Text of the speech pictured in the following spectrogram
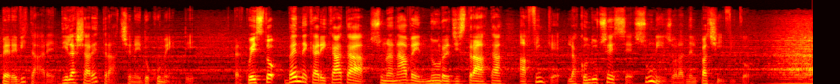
per evitare di lasciare tracce nei documenti. Per questo venne caricata su una nave non registrata affinché la conducesse su un'isola nel Pacifico.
